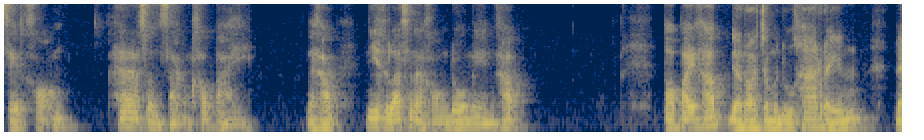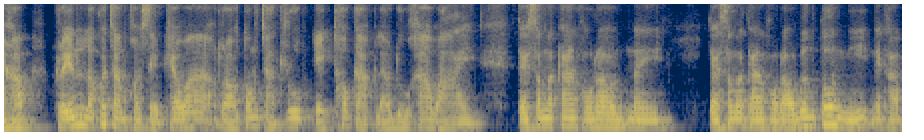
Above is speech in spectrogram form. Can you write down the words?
เซตของ 5 ส่วน 3 เข้าไปนะครับ นี่คือลักษณะของโดเมนครับ ต่อไปครับ เดี๋ยวเราจะมาดูค่าเรน n ์นะครับ เรน n ์เราก็จำคอนเซปต์แค่ว่าเราต้องจัดรูป x เท่ากับแล้วดูค่า y แต่สมการของเราในแต่สมการของเราเบื้องต้นนี้นะครับ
